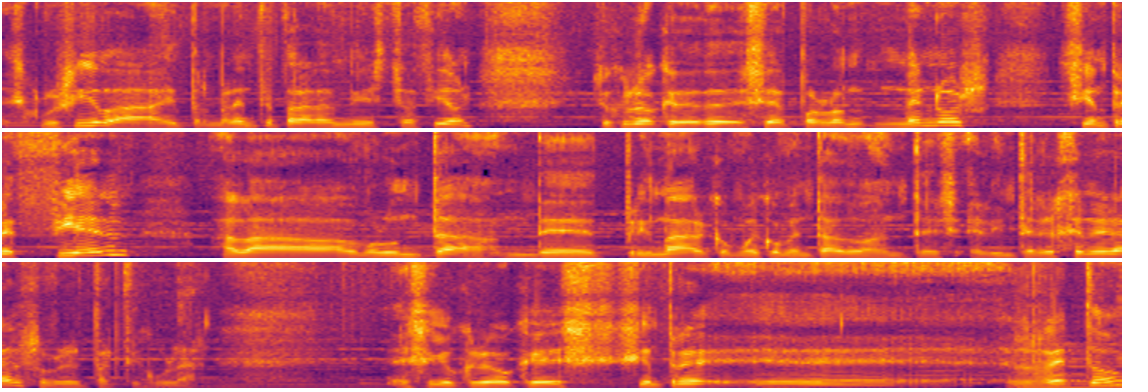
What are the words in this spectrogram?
exclusiva y permanente para la administración, yo creo que debe de ser por lo menos siempre fiel a la voluntad de primar, como he comentado antes, el interés general sobre el particular. Ese yo creo que es siempre eh, el reto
